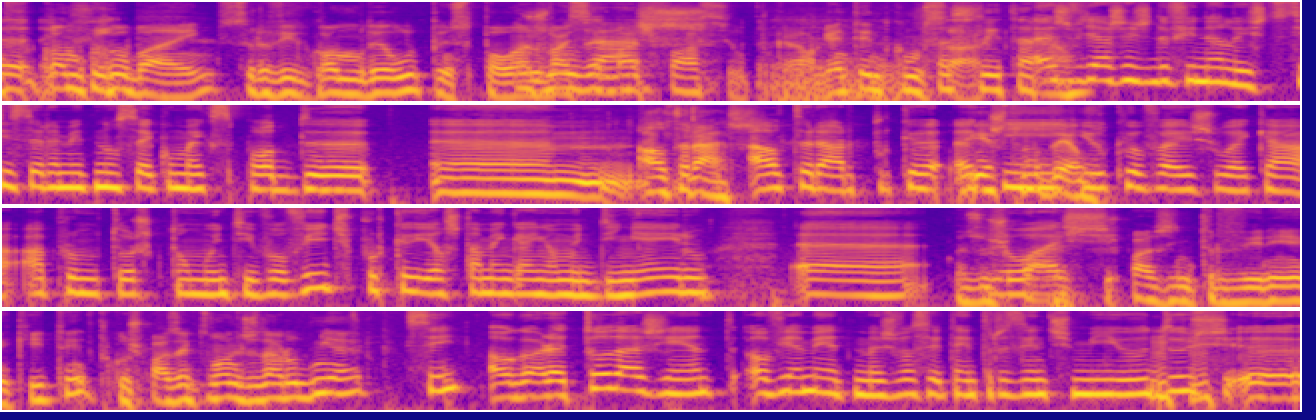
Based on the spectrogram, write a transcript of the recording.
como, como enfim, correu bem, servir como modelo, penso para o ano vai ser mais fácil, porque alguém tem de começar. facilitarão. as viagens de finalista, sinceramente, não sei como é que se pode um, Alterar. alterar, porque aqui e o que eu vejo é que há, há promotores que estão muito envolvidos porque eles também ganham muito dinheiro. Uh, Mas os eu pais, acho- os pais intervirem aqui, tem, porque os pais é que vão lhes dar o dinheiro. Sim, agora toda a gente, obviamente, mas você tem 300 miúdos, eh,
